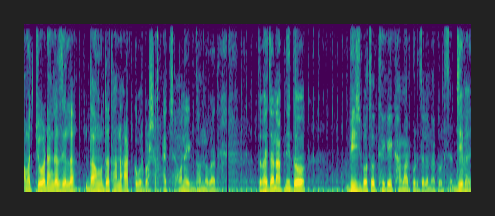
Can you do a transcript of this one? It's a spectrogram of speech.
আমার চুয়াডাঙ্গা জেলা দামোদা থানা আটকবর বাসা। আচ্ছা অনেক ধন্যবাদ। তো ভাইজান আপনি তো বিশ বছর থেকে খামার পরিচালনা করছেন। জি ভাই।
